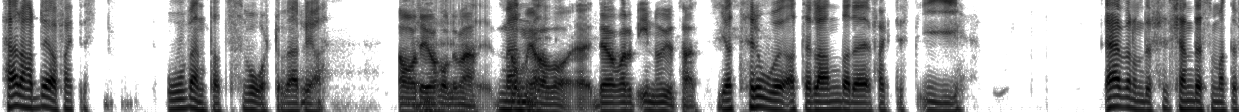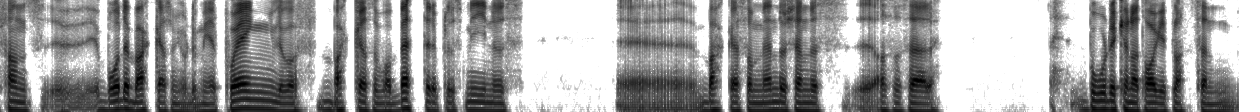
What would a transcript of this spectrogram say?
här hade jag faktiskt oväntat svårt att välja. Ja, det jag håller med. Men- Som jag har, varit- det har varit in och ut här. Jag tror att det landade faktiskt i Även om det kändes som att det fanns eh, både backar som gjorde mer poäng, det var backar som var bättre plus minus. Eh, backar som ändå kändes, eh, alltså så här, borde kunna tagit platsen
